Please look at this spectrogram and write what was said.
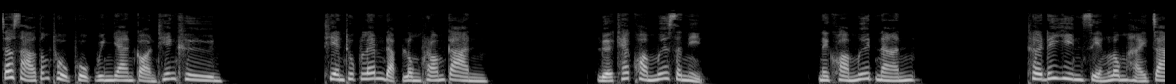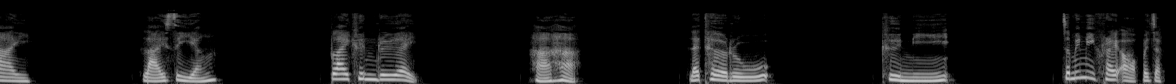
เจ้าสาวต้องถูกผูกวิญญาณก่อนเที่ยงคืน เทียนทุกเล่มดับลงพร้อมกัน เหลือแค่ความมืดสนิท ในความมืดนั้น เธอได้ยินเสียงลมหายใจ หลายเสียง ใกล้ขึ้นเรื่อย หาหะและเธอรู้ คืนนี้ จะไม่มีใครออกไปจาก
